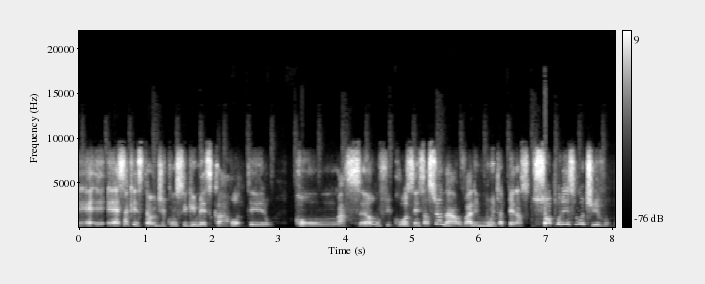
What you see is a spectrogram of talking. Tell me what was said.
É, é, essa questão de conseguir mesclar roteiro com ação ficou sensacional. Vale muito a pena só por esse motivo.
